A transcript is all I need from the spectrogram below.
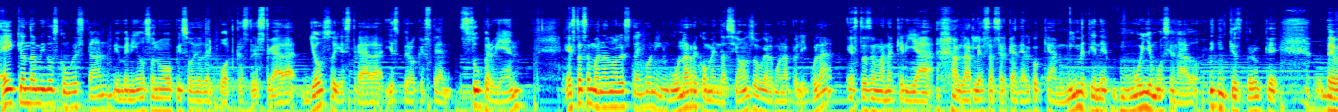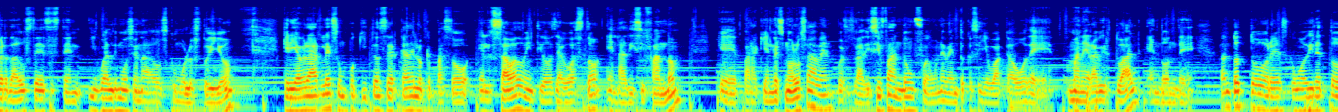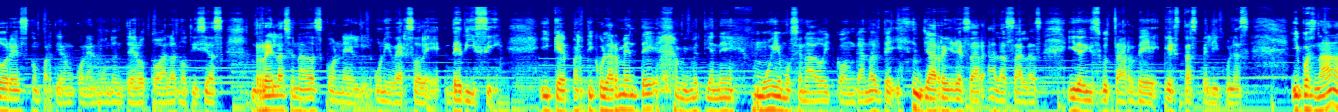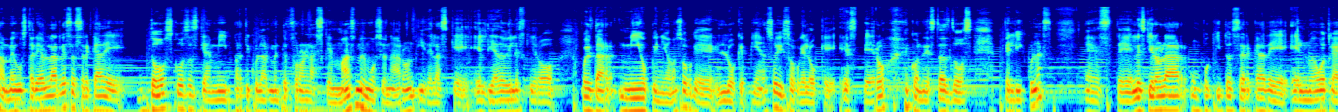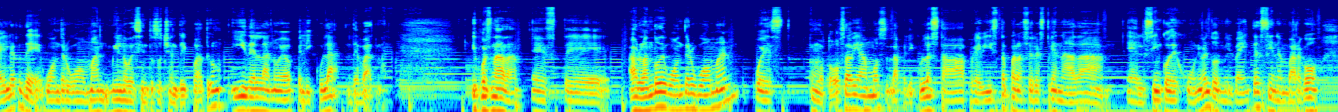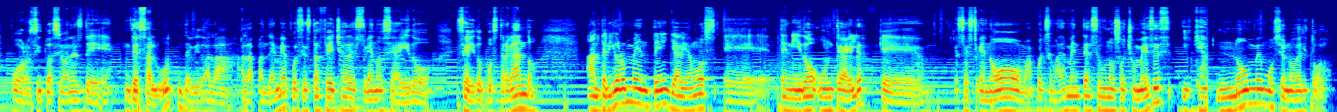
Hey, ¿qué onda amigos? ¿Cómo están? Bienvenidos a un nuevo episodio del podcast de Estrada. Yo soy Estrada y espero que estén súper bien. Esta semana no les tengo ninguna recomendación sobre alguna película. Esta semana quería hablarles acerca de algo que a mí me tiene muy emocionado y que espero que de verdad ustedes estén igual de emocionados como lo estoy yo. Quería hablarles un poquito acerca de lo que pasó el sábado 22 de agosto en la DC Fandom que para quienes no lo saben, pues la DC Fandom fue un evento que se llevó a cabo de manera virtual, en donde tanto actores como directores compartieron con el mundo entero todas las noticias relacionadas con el universo de, de DC, y que particularmente a mí me tiene muy emocionado y con ganas de ya regresar a las salas y de disfrutar de estas películas. Y pues nada, me gustaría hablarles acerca de dos cosas que a mí particularmente fueron las que más me emocionaron y de las que el día de hoy les quiero pues dar mi opinión sobre lo que pienso y sobre lo que espero con estas dos películas. Este, les quiero hablar un poquito acerca de el nuevo de Wonder Woman 1984 y de la nueva película de Batman. Y pues nada, este, hablando de Wonder Woman, pues como todos sabíamos, la película estaba prevista para ser estrenada el 5 de junio del 2020, sin embargo, por situaciones de, salud debido a la, pandemia, pues esta fecha de estreno se ha ido, se ha ido postergando. Anteriormente ya habíamos eh, tenido un tráiler que se estrenó aproximadamente hace unos 8 meses y que no me emocionó del todo.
